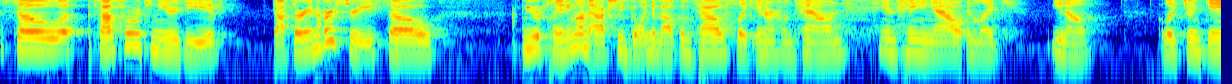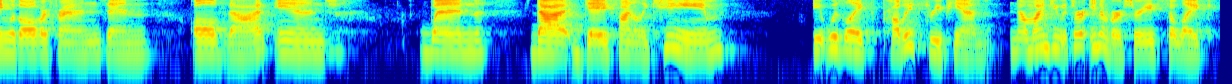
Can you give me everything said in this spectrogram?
So, fast forward to New Year's Eve, that's our anniversary. So, we were planning on actually going to Malcolm's house, like in our hometown, and hanging out and, like, you know, like drinking with all of our friends and all of that. And when that day finally came, it was like probably 3 p.m. Now, mind you, it's our anniversary. So, like,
